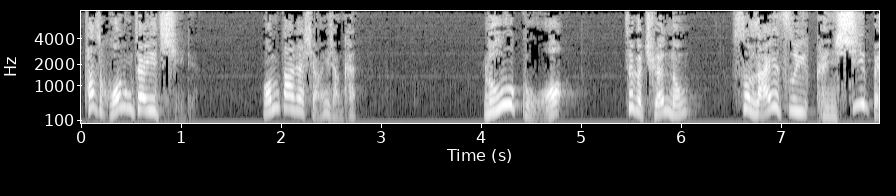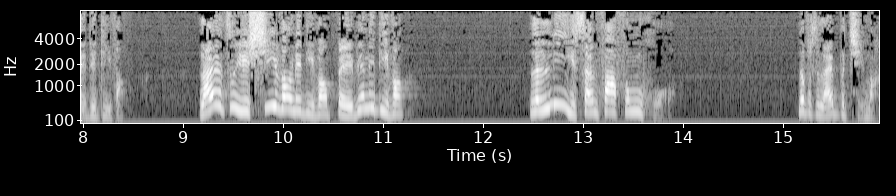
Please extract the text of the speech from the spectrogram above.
它是活动在一起的。我们大家想一想看，如果这个全农是来自于很西北的地方。来自于西方的地方，北边的地方，那骊山发烽火，那不是来不及吗？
